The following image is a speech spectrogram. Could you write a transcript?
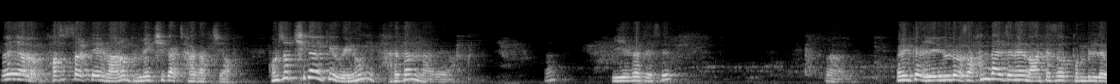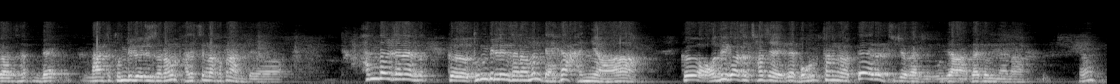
왜냐하면 다섯 살 때의 나는 분명히 키가 작았죠. 벌써 키가 이렇게 외형이 다르단 말이에요. 어? 이해가 되세요? 어. 그러니까 예를 들어서 한 달 전에 나한테서 돈 빌려간 사, 내, 나한테 돈 빌려준 사람은 받을 생각하면 안 돼요. 한 달 전에 그 돈 빌린 사람은 내가 아니야. 그 어디 가서 찾아야 돼? 목욕탕 가서 때를 뒤져가지고 야 내 돈 내놔. 어?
